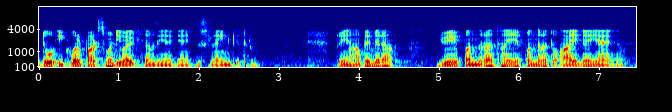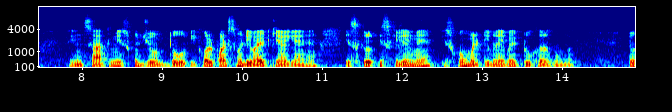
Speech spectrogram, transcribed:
दो इक्वल पार्ट्स में डिवाइड कर दिया गया है इस लाइन के थ्रू तो यहाँ पे मेरा जो ये पंद्रह था, ये पंद्रह तो आएगा ही आएगा। लेकिन साथ में इसको जो दो इक्वल पार्ट्स में डिवाइड किया गया है, इसको, इसके लिए मैं इसको मल्टीप्लाई बाई टू कर दूँगा। तो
